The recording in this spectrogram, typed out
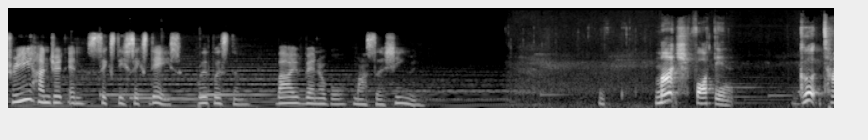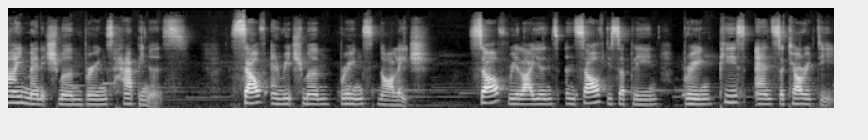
366 Days with Wisdom by Venerable Master Hsing Yun. March 14. Good time management brings happiness. Self enrichment brings knowledge. Self reliance and self discipline bring peace and security.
